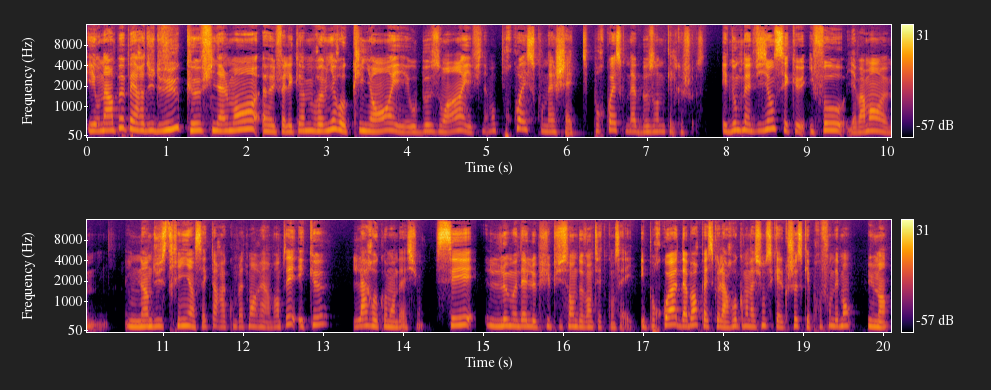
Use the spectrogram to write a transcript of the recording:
Et on a un peu perdu de vue que finalement, euh, il fallait quand même revenir aux clients et aux besoins. Et finalement, pourquoi est-ce qu'on achète? Pourquoi est-ce qu'on a besoin de quelque chose? Et donc, notre vision, c'est qu'il faut, il y a vraiment euh, une industrie, un secteur à complètement réinventer et que la recommandation, c'est le modèle le plus puissant de vente et de conseil. Et pourquoi? D'abord parce que la recommandation, c'est quelque chose qui est profondément humain.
